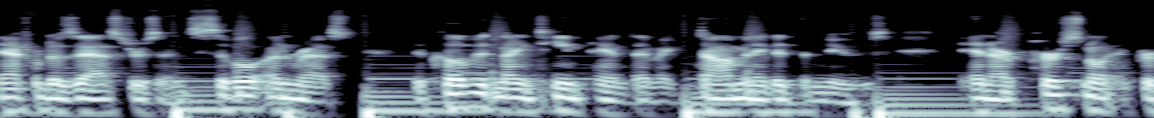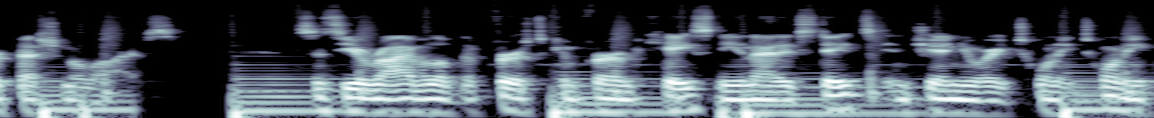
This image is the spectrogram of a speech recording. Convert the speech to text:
natural disasters, and civil unrest, the COVID 19 pandemic dominated the news in our personal and professional lives. Since the arrival of the first confirmed case in the United States in January 2020,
